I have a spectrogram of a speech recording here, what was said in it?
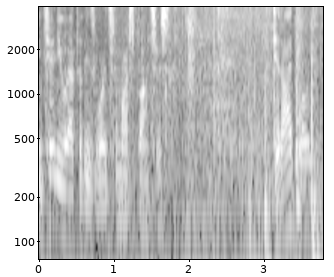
continue after these words from our sponsors. Did I blow you?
